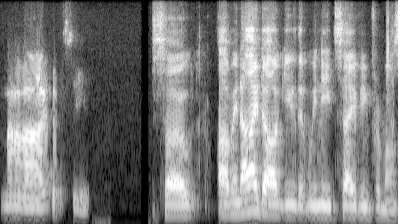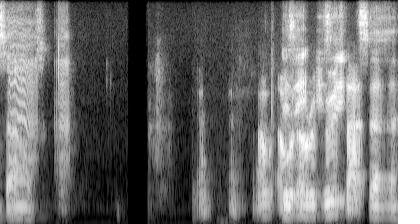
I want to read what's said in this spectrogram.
None of that I could see. So, I mean, I'd argue that we need saving from ourselves. I, I Is would, I would agree with that. uh,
